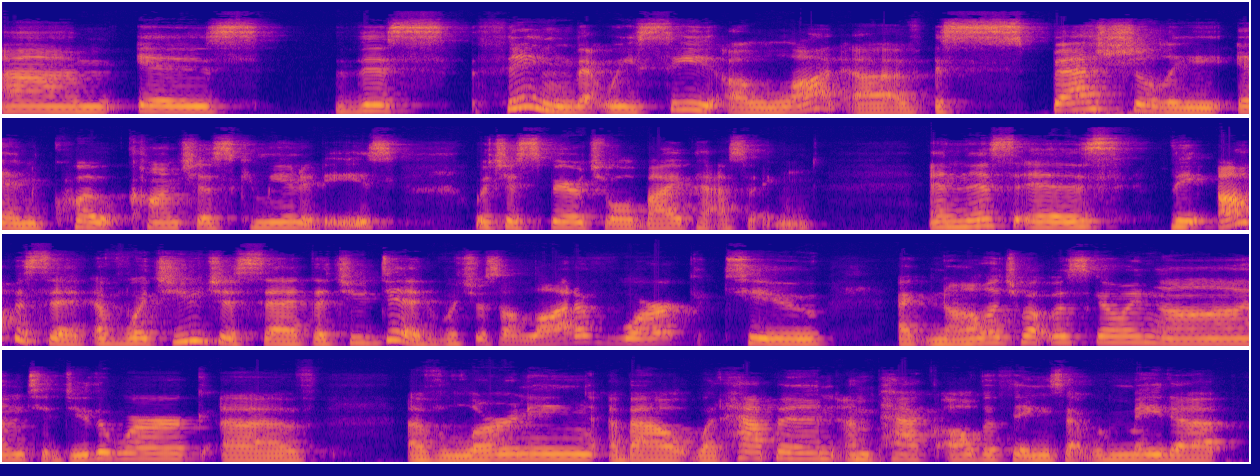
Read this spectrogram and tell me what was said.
um, is this thing that we see a lot of, especially in quote conscious communities, which is spiritual bypassing. And this is the opposite of what you just said that you did, which was a lot of work to acknowledge what was going on, to do the work of of learning about what happened, unpack all the things that were made up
